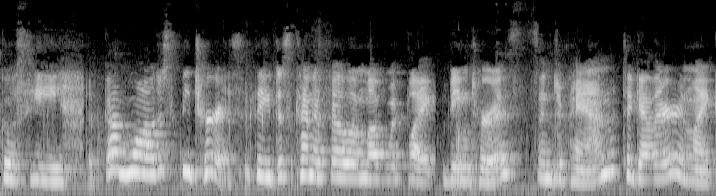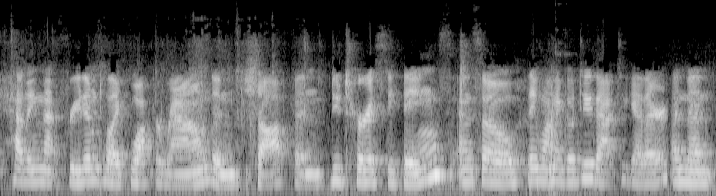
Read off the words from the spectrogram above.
go see the gum wall, just be tourists. They just kind of fell in love with like being tourists in Japan together and like having that freedom to like walk around and shop and do touristy things. And so they want to go do that together. And then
